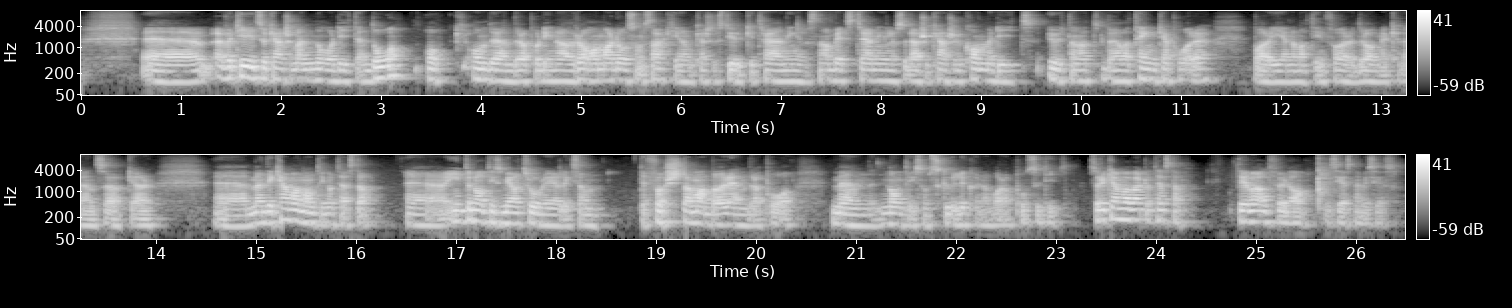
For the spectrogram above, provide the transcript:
Eh, över tid så kanske man når dit ändå och om du ändrar på dina ramar då som sagt genom kanske styrketräning eller snabbhetsträning eller sådär så kanske du kommer dit utan att behöva tänka på det bara genom att din föredragna kadens ökar. Eh, men det kan vara någonting att testa. Eh, inte någonting som jag tror är liksom det första man bör ändra på men någonting som skulle kunna vara positivt. Så det kan vara värt att testa. Det var allt för idag. Vi ses när vi ses.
